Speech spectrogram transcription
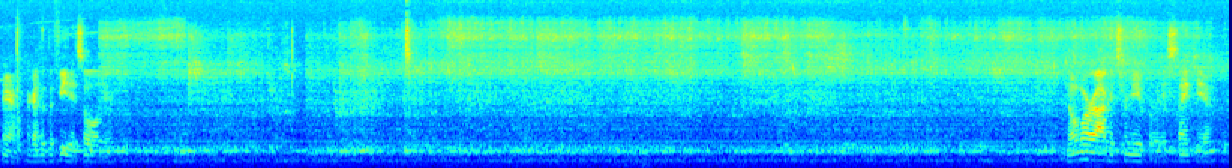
Here, I got the defeated soldier. No more rockets from you, please. Thank you.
